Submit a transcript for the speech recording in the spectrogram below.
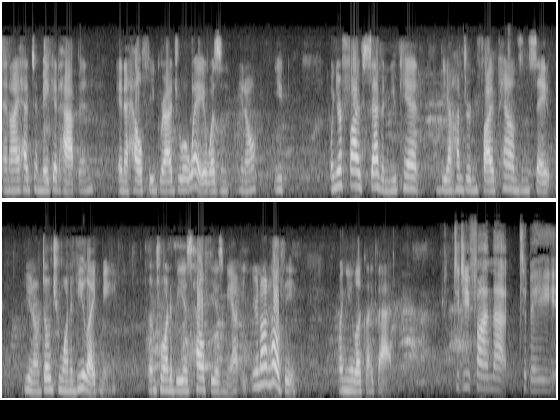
And i had to make it happen in a healthy, gradual way. It wasn't, you know, you when you're five seven, you can't be 105 pounds and say, you know, don't you want to be like me? Don't you want to be as healthy as me? You're not healthy when you look like that. Did you find that to be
